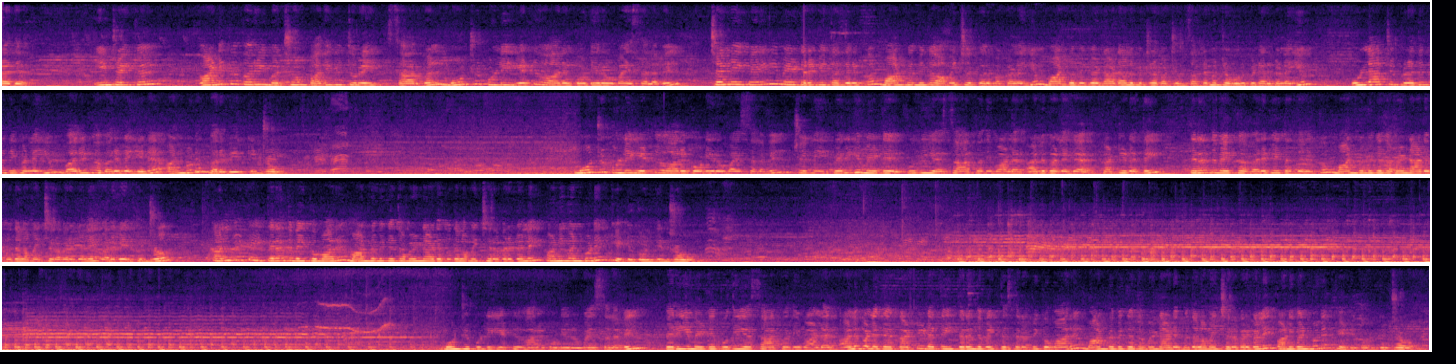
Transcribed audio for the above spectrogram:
உள்ளது இன்றைக்கு வணிகவரி மற்றும் பதிவுத்துறை சார்பில் மூன்று புள்ளி எட்டு ஆறு கோடி ரூபாய் செலவில் சென்னை பெரியமேடு வருகை தந்திருக்கும் மாண்புமிகு அமைச்சர் பெருமக்களையும் மாண்புமிகு நாடாளுமன்ற மற்றும் சட்டமன்ற உறுப்பினர்களையும் உள்ளாட்சி பிரதிநிதிகளையும் வருக வருக என அன்புடன் வரவேற்கின்றோம். மூன்று புள்ளி எட்டு ஆறு கோடி ரூபாய் செலவில் சென்னை பெரியமேடு புதிய சார் பதிவாளர் அலுவலக கட்டிடத்தை திறந்து வைக்க வருகை தந்திருக்கும் மாண்புமிகு தமிழ்நாடு முதலமைச்சர் அவர்களை வரவேற்கின்றோம். கல்வெட்டை திறந்து வைக்குமாறு மாண்புமிகு தமிழ்நாடு முதலமைச்சர் அவர்களை பணிவன்புடன் கேட்டுக்கொள்கின்றோம். மூன்று புள்ளி எட்டு ஆறு கோடி ரூபாய் செலவில் பெரியமேடு புதிய சார் பதிவாளர் அலுவலக கட்டிடத்தை திறந்து வைத்து சிறப்பிக்குமாறு மாண்புமிகு தமிழ்நாடு முதலமைச்சர் அவர்களை பணிவன்புடன் கேட்டுக்கொள்கின்றோம்.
